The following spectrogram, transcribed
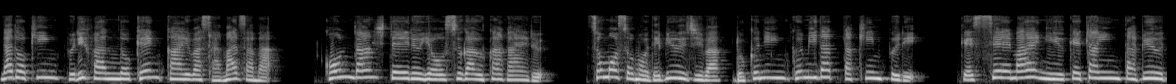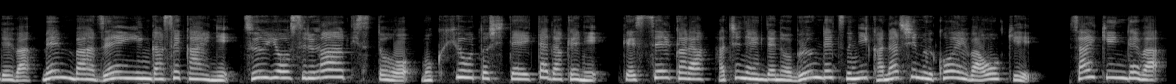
などキンプリファンの見解は様々。混乱している様子が伺える。そもそもデビュー時は6人組だったキンプリ。結成前に受けたインタビューではメンバー全員が世界に通用するアーティストを目標としていただけに、結成から8年での分裂に悲しむ声は大きい。最近では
